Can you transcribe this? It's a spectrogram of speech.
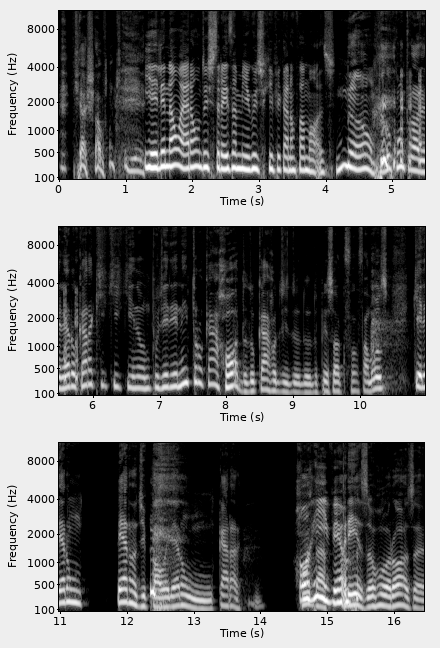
que achavam que ele E ele não era um dos três amigos que ficaram famosos. Não, pelo contrário, ele era o cara que, que, que não poderia nem trocar a roda do carro de- do, do, pessoal que foi famoso, que ele era um perna de pau, ele era um cara roda Horrível. presa, horrorosa.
